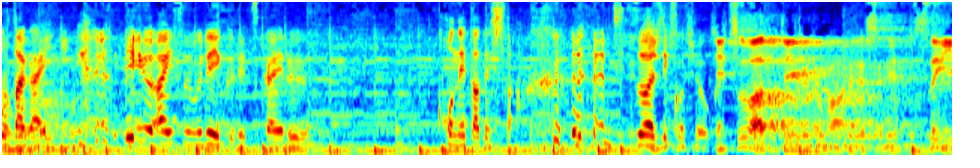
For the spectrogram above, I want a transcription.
う。お互いに。っていうアイスブレイクで使える小ネタでした。実は自己紹介。実はっていうのがあれですね。つい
